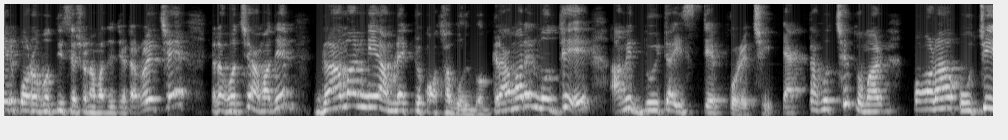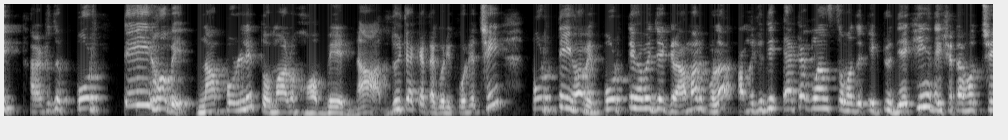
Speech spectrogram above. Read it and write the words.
এর পরবর্তী সেশন আমাদের যেটা রয়েছে এটা হচ্ছে আমাদের গ্রামার নিয়ে আমরা একটু কথা বলব। গ্রামারের মধ্যে আমি দুইটা স্টেপ করেছি। একটা হচ্ছে তোমার পড়া উচিত, আর একটা হচ্ছে পড়তেই হবে, না পড়লে তোমার হবে না। দুইটা ক্যাটাগরি করেছি, পড়তেই হবে। পড়তে হবে যে গ্রামারগুলা আমি যদি একটা গ্লান্স তোমাদেরকে একটু দেখিয়ে দিই, সেটা হচ্ছে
